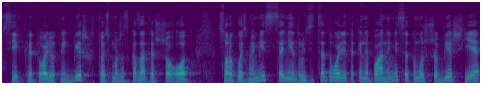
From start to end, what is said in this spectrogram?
всіх криптовалютних бірж. Хтось може сказати, що от 48 місце. Ні, друзі, це доволі таки непогане місце, тому що бірж є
